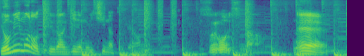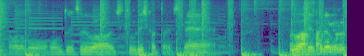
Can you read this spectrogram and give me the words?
読み物っていうランキングでも1位になってたよ。すごいですな。ねえ。だからもう本当にそれはちょっと嬉しかったですね。噂による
